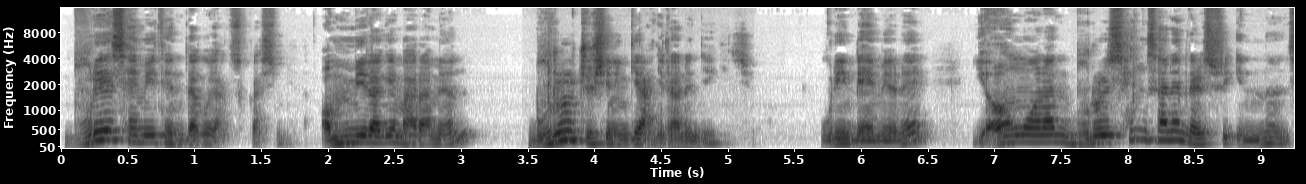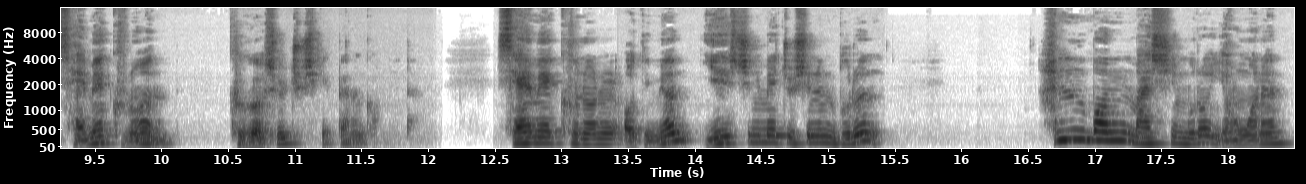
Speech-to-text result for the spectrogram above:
물의 샘이 된다고 약속하십니다. 엄밀하게 말하면 물을 주시는 게 아니라는 얘기죠. 우리 내면에 영원한 물을 생산해 낼 수 있는 샘의 근원, 그것을 주시겠다는 겁니다. 샘의 근원을 얻으면 예수님의 주시는 물은 한 번 마심으로 영원한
